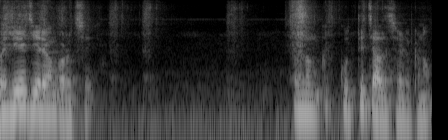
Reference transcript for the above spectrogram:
വലിയ ജീരകം കുറച്ച്. ഇത് നമുക്ക് കുത്തി ചതച്ചെടുക്കണം.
